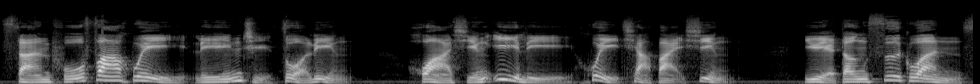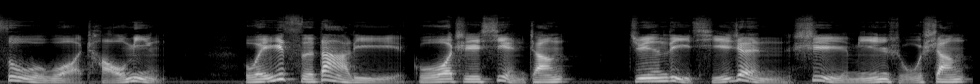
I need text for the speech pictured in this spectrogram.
散仆发挥，临旨作令。化行义理，会洽百姓。月登司官，肃我朝命。唯此大礼，国之宪章。君立其任，市民如商；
